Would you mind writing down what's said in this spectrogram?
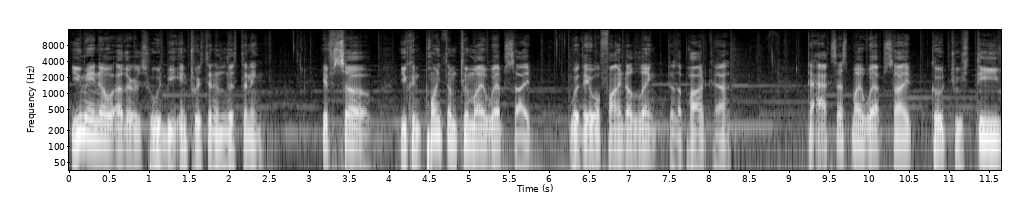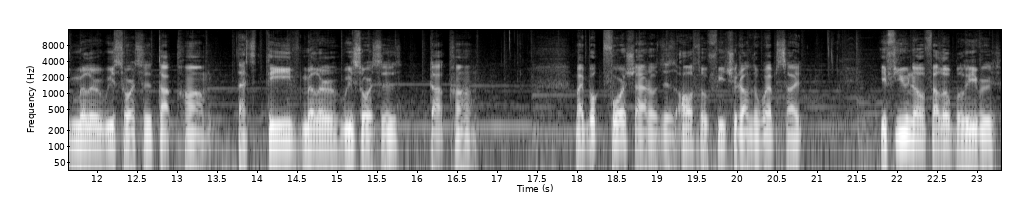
You may know others who would be interested in listening. If so, you can point them to my website where they will find a link to the podcast. To access my website, go to stevemillerresources.com. That's stevemillerresources.com. My book Foreshadows is also featured on the website. If you know fellow believers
